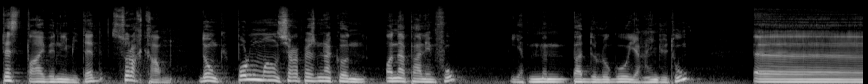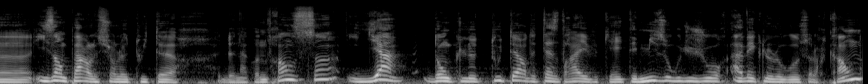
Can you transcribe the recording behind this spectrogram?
Test Drive Unlimited Solar Crown. Donc, pour le moment, sur la page de Nacon, on n'a pas l'info. Il n'y a même pas de logo, il n'y a rien du tout. Euh, ils en parlent sur le Twitter de Nacon France. Il y a donc le Twitter de Test Drive qui a été mis au goût du jour avec le logo Solar Crown.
